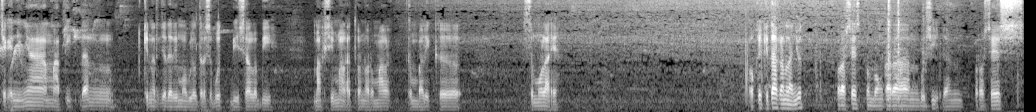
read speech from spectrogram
cek engine-nya mati dan kinerja dari mobil tersebut bisa lebih maksimal atau normal kembali ke semula ya. Oke kita akan lanjut proses pembongkaran busi dan proses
